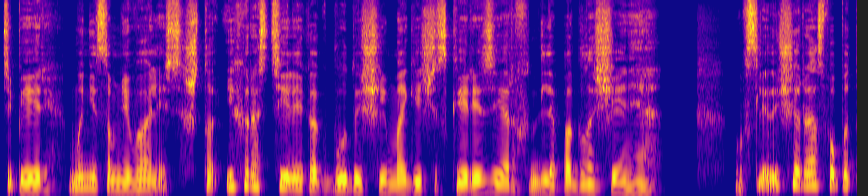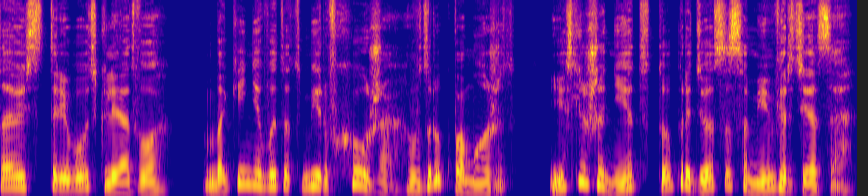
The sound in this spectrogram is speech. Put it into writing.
Теперь мы не сомневались, что их растили как будущий магический резерв для поглощения. В следующий раз попытаюсь требовать клятву. Богиня в этот мир вхожа, вдруг поможет. Если же нет, то придётся самим вертеться.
